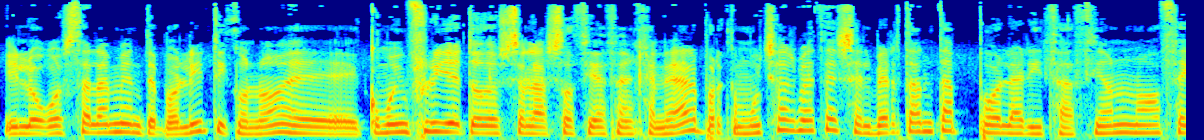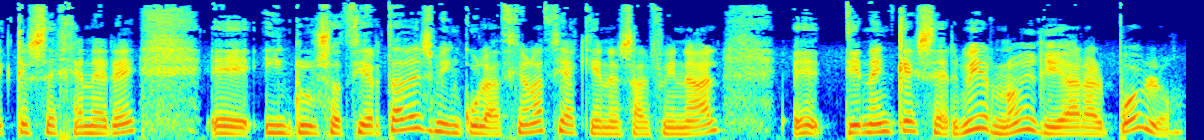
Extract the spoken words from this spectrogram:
Y luego está el ambiente político, ¿no? Eh, ¿Cómo influye todo eso en la sociedad en general? Porque muchas veces el ver tanta polarización no hace que se genere eh, incluso cierta desvinculación hacia quienes al final eh, tienen que servir, ¿no? Y guiar al pueblo.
